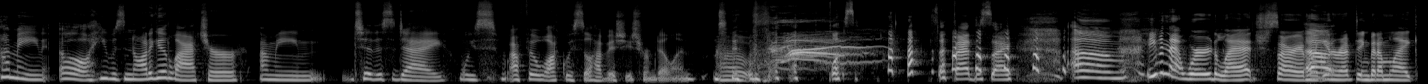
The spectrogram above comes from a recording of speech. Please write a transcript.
I mean, oh, he was not a good latcher. I mean, to this day, we I feel like we still have issues from Dylan. Oh. so bad to say. Um, Even that word latch. Sorry, I'm like Uh, interrupting, but I'm like.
